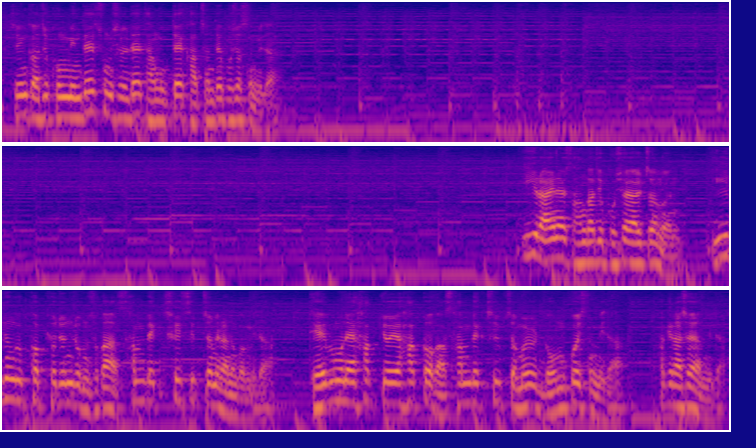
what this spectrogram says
지금까지 국민대, 숭실대, 당국대, 가천대 보셨습니다. 이 라인에서 한 가지 보셔야 할 점은 2등급컷 표준 점수가 370점이라는 겁니다. 대부분의 학교의 학과가 370점을 넘고 있습니다. 확인하셔야 합니다.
